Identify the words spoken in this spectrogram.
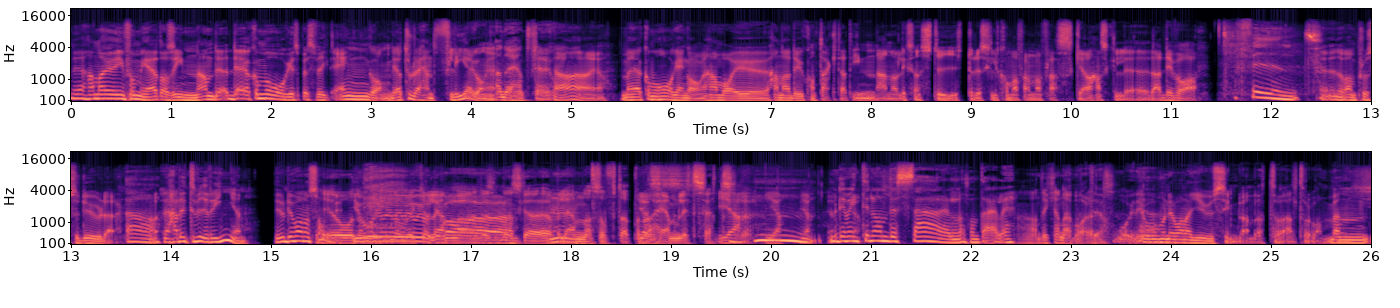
det, han har ju informerat oss innan. Det, det jag kommer ihåg är specifikt en gång. Jag tror det har hänt fler gånger. Ja, det har hänt flera gånger. Ja, ja, ja. Men jag kommer ihåg en gång, han, var ju, han hade ju kontaktat innan och liksom styrt och det skulle komma fram någon flaska. Och han skulle, ja, det, var, Fint. det var en procedur där. Ja. Hade inte vi ringen? Jo, det var någon sån. Jo, de, de brukar det lämna, var- den ska Mm. överlämnas ofta på något Yes. hemligt sätt. Ja, sådär. ja, ja, Mm. ja, Men det var inte någon dessert eller något sånt där? Eller? Ja, det kan det ha Jag varit. Jo, men det var något ljus inblandat och allt vad det var. Men, Oj.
